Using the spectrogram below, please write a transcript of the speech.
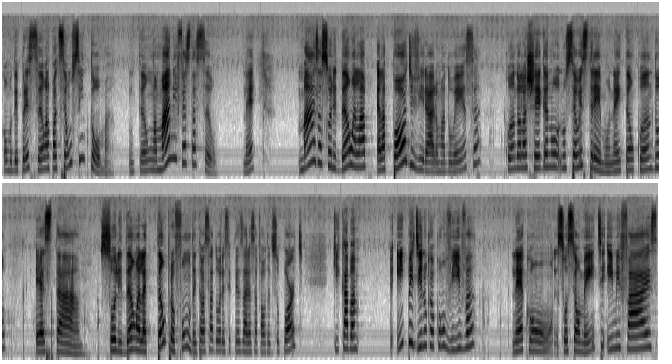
como depressão, ela pode ser um sintoma. Então, uma manifestação. Né? Mas a solidão ela, ela pode virar uma doença quando ela chega no, no seu extremo. Né? Então, quando esta solidão ela é tão profunda, então essa dor, esse pesar, essa falta de suporte, que acaba impedindo que eu conviva né, com, socialmente e me faz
